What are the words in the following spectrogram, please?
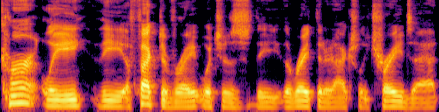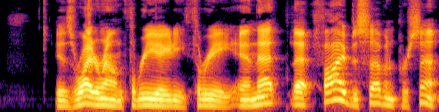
Currently, the effective rate, which is the the rate that it actually trades at, is right around 383, and that that five to seven percent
